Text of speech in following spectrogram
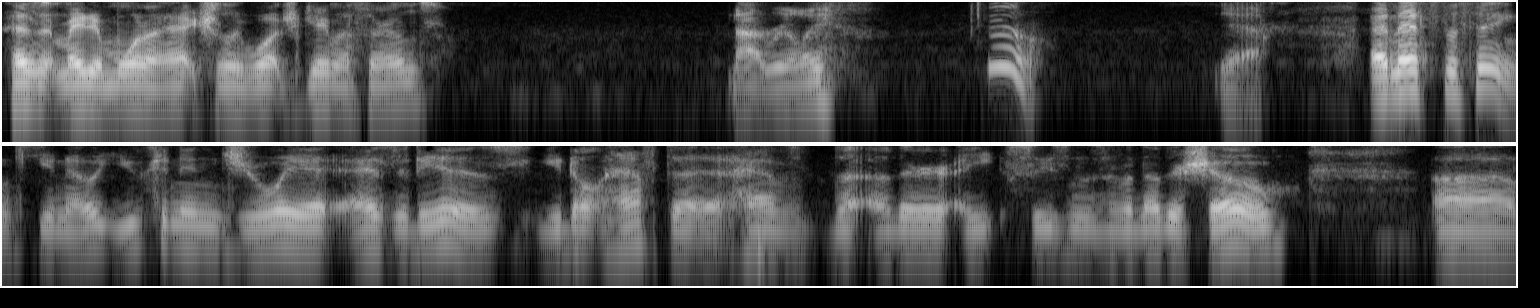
Hasn't made him want to actually watch Game of Thrones. Not really. Oh, Yeah. And that's the thing, you know, you can enjoy it as it is. You don't have to have the other eight seasons of another show. Uh,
